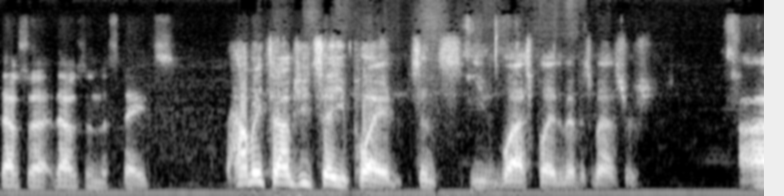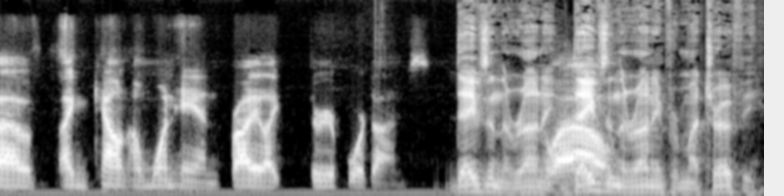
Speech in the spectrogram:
That was uh, that was in the states. how many times you'd say you played since you last played the Memphis Masters? Uh, I can count on one hand, probably like three or four times. Dave's in the running. Wow. Dave's in the running for my trophy.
